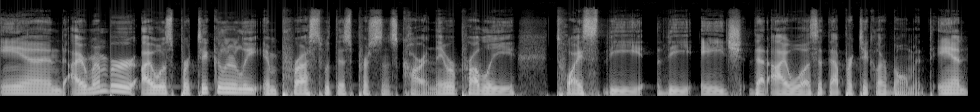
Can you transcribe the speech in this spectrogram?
And I remember I was particularly impressed with this person's car and they were probably twice the the age that I was at that particular moment. And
